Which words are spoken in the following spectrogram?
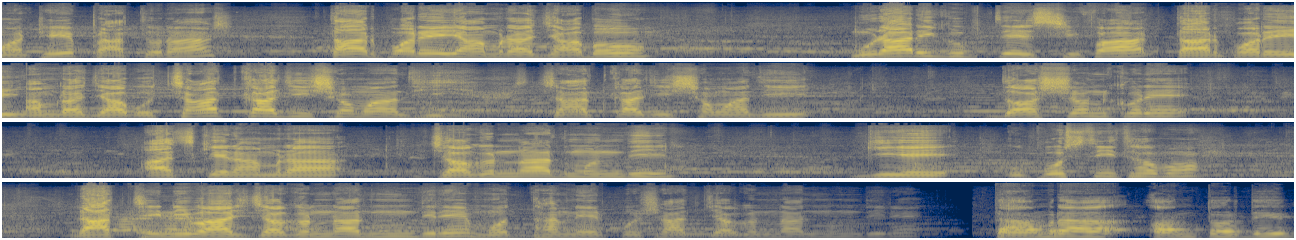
মঠে প্রাতরাস তারপরেই আমরা যাব মুরারি গুপ্তের তারপরেই আমরা যাব চাঁদ কাজী সমাধি। চাঁদ কাজী সমাধি দর্শন করে আজকের আমরা জগন্নাথ মন্দির গিয়ে উপস্থিত হব। রাত্রি নিবাস জগন্নাথ মন্দিরে, মধ্যাহ্নের প্রসাদ জগন্নাথ মন্দিরে। তা আমরা অন্তর্দ্বীপ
